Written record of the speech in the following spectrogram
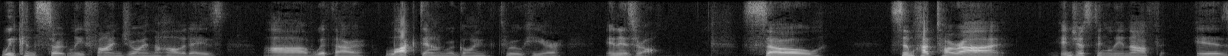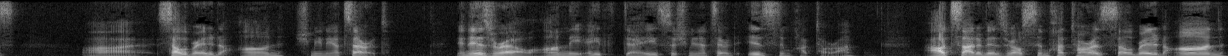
we can certainly find joy in the holidays uh, with our lockdown we're going through here in Israel. So, Simchat Torah, interestingly enough, is uh, celebrated on Shmini Atzeret. In Israel, on the eighth day, so Shmini Atzeret is Simchat Torah. Outside of Israel, Simchat Torah is celebrated on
